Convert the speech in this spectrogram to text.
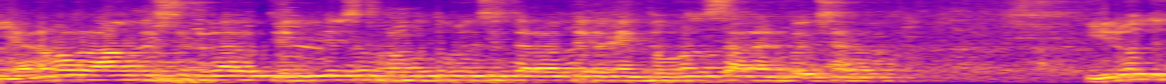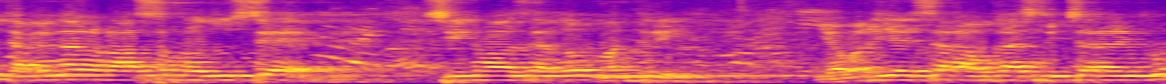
యనమల రామకృష్ణుడు గారు తెలుగుదేశం ప్రభుత్వం వచ్చిన తర్వాత నేను తొమ్మిది స్థానానికి వచ్చాను. ఈరోజు తెలంగాణ రాష్ట్రంలో చూస్తే శ్రీనివాస్ యాదవ్ మంత్రి. ఎవరు చేశారు అవకాశం ఇచ్చారు ఆయనకు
